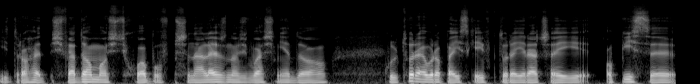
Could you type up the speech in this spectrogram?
i trochę świadomość chłopów, przynależność właśnie do kultury europejskiej, w której raczej opisy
